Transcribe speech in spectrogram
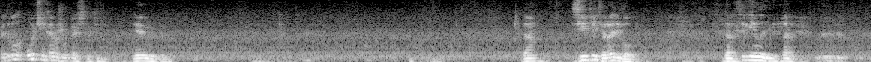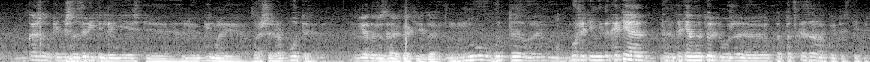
Это было очень хорошего качества кино. Я его люблю. Да. Сидите, ради бога. Да. Сергей Владимирович, Да. у каждого, конечно, зрителя есть э, любимые ваши работы. Я даже знаю, какие, да. Ну, вот э, можете не... Хотя Татьяна Анатольевна уже по- подсказала в какой-то степени.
